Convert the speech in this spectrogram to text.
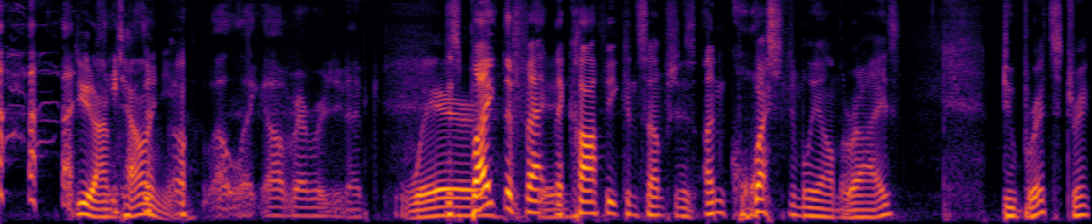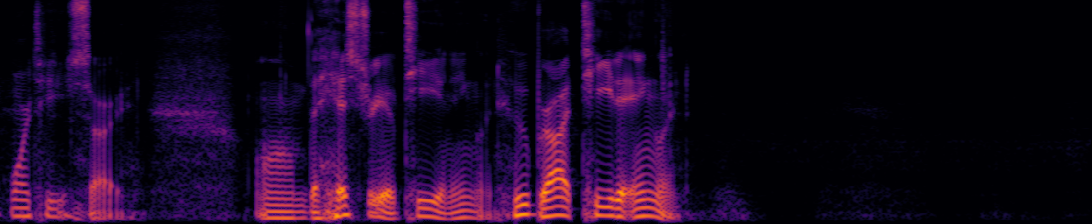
dude, I'm telling you, well, like I'll remember United. where Despite the fact that coffee consumption is unquestionably on the rise, do Brits drink more tea? sorry, um, the history of tea in England. Who brought tea to England? Uh,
